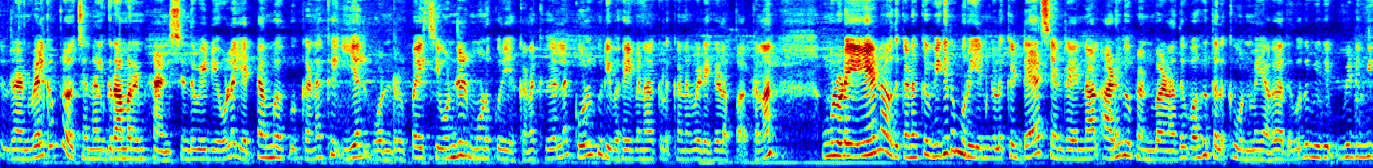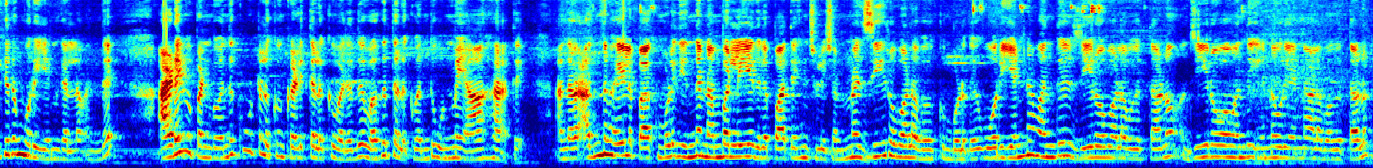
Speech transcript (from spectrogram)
Children welcome to channel grammar and hands இந்த வீடியோவில் எட்டாம் வகுப்பு கணக்கு இயல் ஒன்று பயிற்சி ஒன்றில் மூணுக்குரிய கணக்குகளில் கொள்குறி வகை வினாக்களுக்கான விடைகளை பார்க்கலாம். உங்களுடைய ஏழாவது கணக்கு விகிதமுறை எண்களுக்கு டேஸ் என்ற எண்ணால் அடைவு பண்பானது வகுத்தலுக்கு உண்மையாக அதாவது விதி விகிதமுறை எண்களில் வந்து அடைவு பண்பு வந்து கூட்டலுக்கும் கழித்தலுக்கும் வருது வகுத்தலுக்கு வந்து உண்மை ஆகாது அந்த அந்த வகையில் பார்க்கும்பொழுது இந்த நம்பர்லேயே இதில் பார்த்தீங்கன்னு சொல்லி சொன்னோம்னா ஜீரோவால் வகுக்கும் பொழுது ஒரு எண்ணை வந்து ஜீரோவால் வகுத்தாலும் ஜீரோவை வந்து இன்னொரு எண்ணால் வகுத்தாலும்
